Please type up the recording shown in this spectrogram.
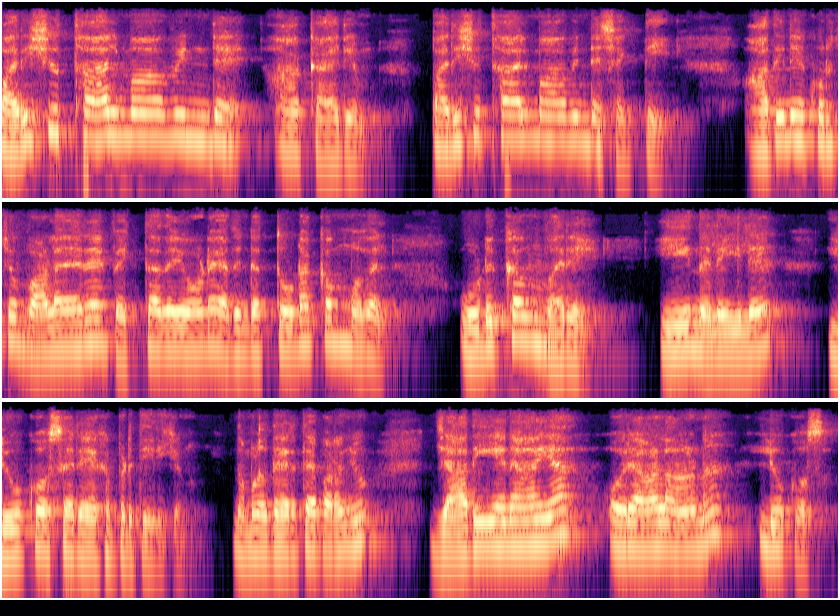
പരിശുദ്ധാത്മാവിന്റെ ആ കാര്യം പരിശുദ്ധാത്മാവിന്റെ ശക്തി അതിനെക്കുറിച്ച് വളരെ വ്യക്തതയോടെ അതിന്റെ തുടക്കം മുതൽ ഒടുക്കം വരെ ഈ നിലയിൽ ലൂക്കോസ് രേഖപ്പെടുത്തിയിരിക്കുന്നു. നമ്മൾ നേരത്തെ പറഞ്ഞു ജാതീയനായ ഒരാളാണ് ലൂക്കോസ്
